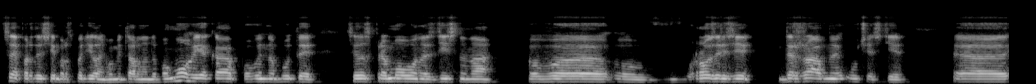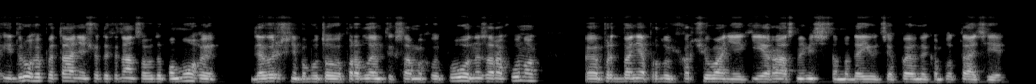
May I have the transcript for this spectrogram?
Це передусім розподілення гуманітарної допомоги, яка повинна бути цілеспрямовано здійснена в розрізі державної участі. Е, і друге питання щодо фінансової допомоги для вирішення побутових проблем тих самих ВПО не за рахунок е, придбання продуктів харчування, які раз на місяць там надаються певної комплектації,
